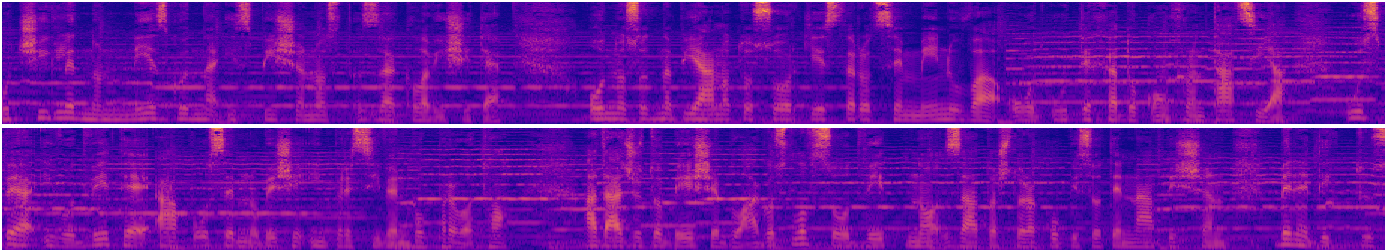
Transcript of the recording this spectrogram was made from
очигледно незгодна испишаност за клавишите. Односот на пијаното со оркестарот се менува од утеха до конфронтација. Успеа и во двете, а посебно беше импресивен во првото. Ададжото беше благослов соодветно затоа што ракописот е напишан Benedictus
